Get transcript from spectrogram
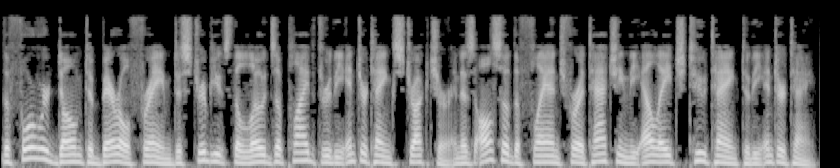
The forward dome-to-barrel frame distributes the loads applied through the intertank structure and is also the flange for attaching the LH2 tank to the intertank.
